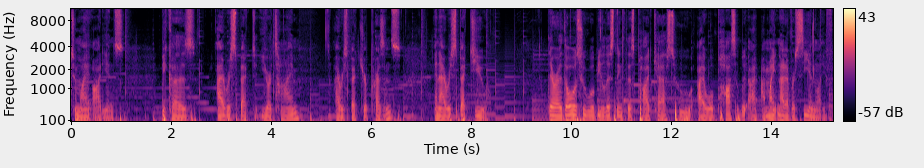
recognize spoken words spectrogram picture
to my audience because I respect your time, I respect your presence, and I respect you. There are those who will be listening to this podcast who I will possibly, I, I might not ever see in life.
